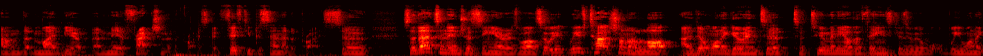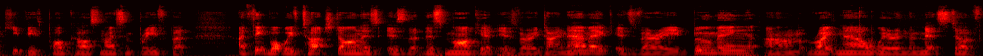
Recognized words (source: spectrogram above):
um, that might be a, a, mere fraction of the price, like fifty percent of the price. So, so that's an interesting area as well. So we, we've touched on a lot. I don't want to go into to too many other things because we we want to keep these podcasts nice and brief, but I think what we've touched on is is that this market is very dynamic. It's very booming. Um, right now, we're in the midst of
